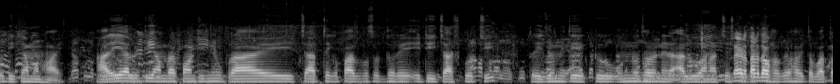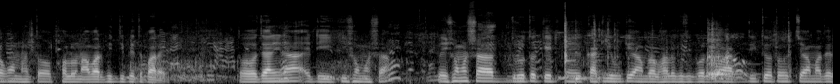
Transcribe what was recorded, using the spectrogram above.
ওটি কেমন হয়। আর এই আলুটি আমরা কন্টিনিউ প্রায় চার থেকে পাঁচ বছর ধরে এটি চাষ করছি। তো এই জমিতে একটু অন্য ধরনের আলু আনার চেষ্টা করতে হবে হয়তো বা তখন হয়তো ফলন আবার বৃদ্ধি পেতে পারে। তো জানি না এটি কি সমস্যা। তো এই সমস্যা দ্রুত কেট- কাটিয়ে উঠে আমরা ভালো কিছু করব। আর দ্বিতীয়ত হচ্ছে আমাদের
